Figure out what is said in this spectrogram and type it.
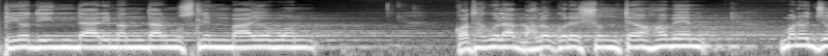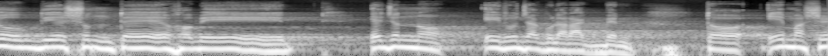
প্রিয় দিনদার, ইমানদার, মুসলিম ভাই বোন কথাগুলা ভালো করে শুনতে হবে, মনোযোগ দিয়ে শুনতে হবে। এজন্য এই রোজাগুলা রাখবেন। তো এ মাসে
